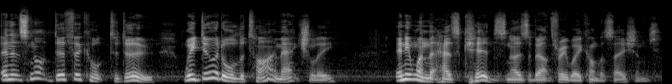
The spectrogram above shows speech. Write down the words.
and it's not difficult to do. We do it all the time, actually. Anyone that has kids knows about three way conversations.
